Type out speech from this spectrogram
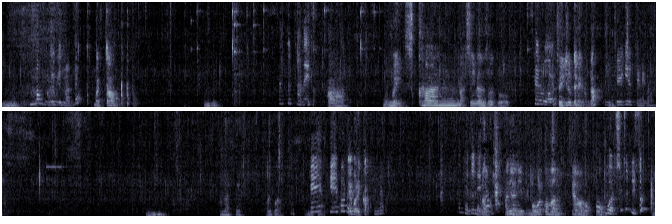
음, 금방 비글비글한데? 맛있다. 음, 산뜻하네 아, 뭔가 익숙한 맛이면서도 새로워 들기름 때문에 그런가? 음, 들기름 때문에 그런 거 음, 하나씩. 아이고야. 깨, 깨버려 깨버릴까? 그럼 돼도 되죠? 그러니까 아니 아니 먹을 것만 깨서 어. 어 먹고. 뭐야 치즈도 있어? 아,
